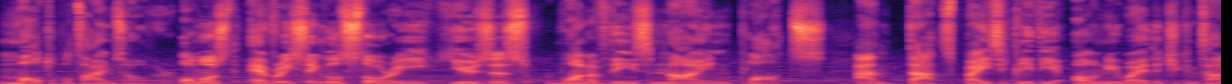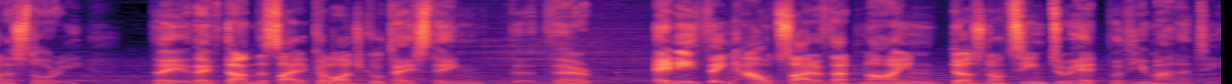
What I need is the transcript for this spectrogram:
multiple times over. Almost every single story uses one of these nine plots, and that's basically the only way that you can tell a story. They they've done the psychological testing. They're anything outside of that nine does not seem to hit with humanity.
